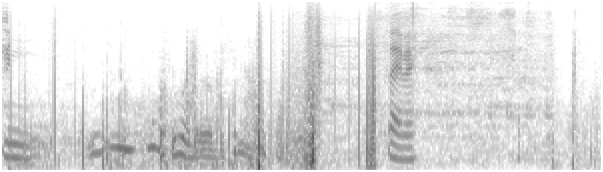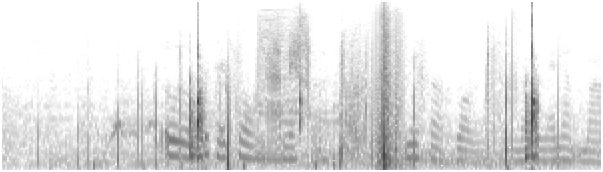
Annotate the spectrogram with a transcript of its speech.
นี่นี่จะเหมือนเดิมไปที่ไหนใส่ไหมเออจะใช้ฟองน้ำไหมคะนี่ค่ะฟองน้ำแนะนำมา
